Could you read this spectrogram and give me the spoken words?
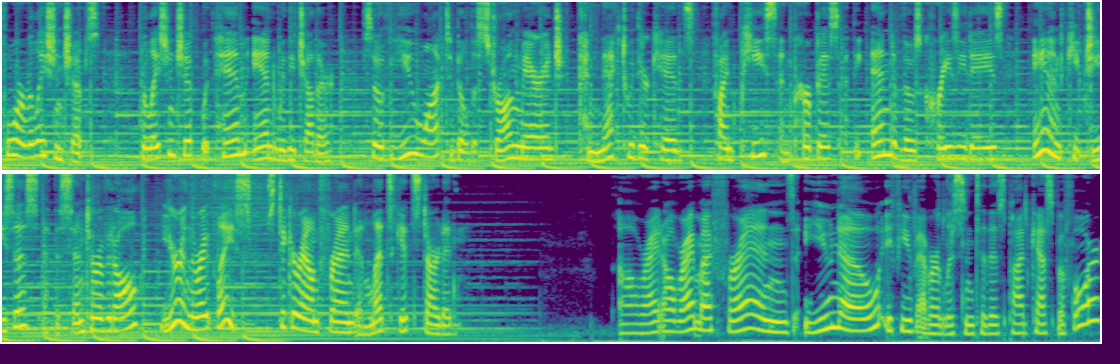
for relationships relationship with Him and with each other. So if you want to build a strong marriage, connect with your kids, find peace and purpose at the end of those crazy days, and keep Jesus at the center of it all, you're in the right place. Stick around, friend, and let's get started. All right, all right, my friends. You know, if you've ever listened to this podcast before,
